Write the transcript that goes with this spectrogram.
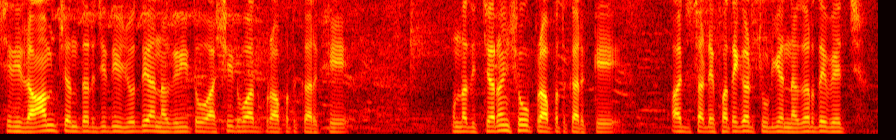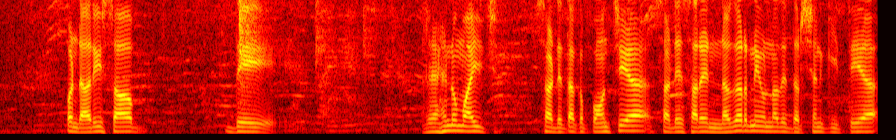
ਸ਼੍ਰੀ ਰਾਮਚੰਦਰ ਜੀ ਦੀ ਅਯੋਧਿਆ ਨਗਰੀ ਤੋਂ ਆਸ਼ੀਰਵਾਦ ਪ੍ਰਾਪਤ ਕਰਕੇ, ਉਹਨਾਂ ਦੀ ਚਰਨ ਛੋਹ ਪ੍ਰਾਪਤ ਕਰਕੇ ਅੱਜ ਸਾਡੇ ਫਤਿਹਗੜ੍ਹ ਚੂੜੀਆ ਨਗਰ ਦੇ ਵਿੱਚ ਭੰਡਾਰੀ ਸਾਹਿਬ ਦੇ ਰਹਿਨੁਮਾਈ 'ਚ ਸਾਡੇ ਤੱਕ ਪਹੁੰਚਿਆ। ਸਾਡੇ ਸਾਰੇ ਨਗਰ ਨੇ ਉਹਨਾਂ ਦੇ ਦਰਸ਼ਨ ਕੀਤੇ ਆ।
